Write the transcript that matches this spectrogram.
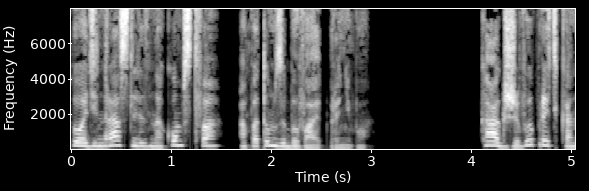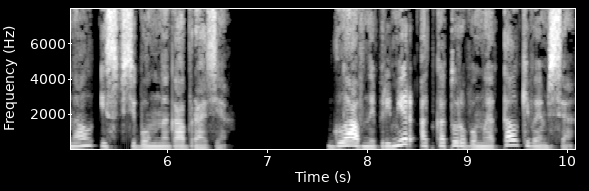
то один раз для знакомства, а потом забывают про него. Как же выбрать канал из всего многообразия? Главный пример, от которого мы отталкиваемся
